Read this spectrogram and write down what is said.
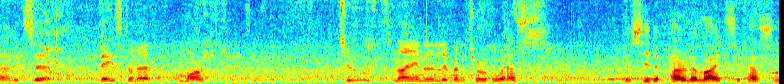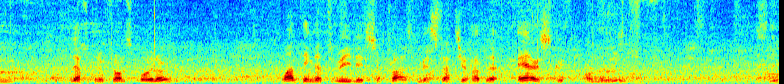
And it's uh, based on a Mark II 911 Turbo S. You can see the parallel lights it has in left and front spoiler. One thing that really surprised me is that you have the air scoop on the roof. See?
